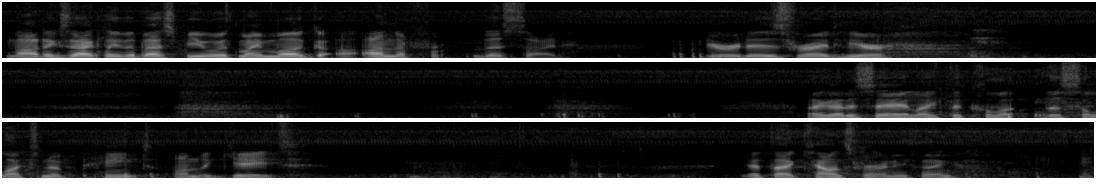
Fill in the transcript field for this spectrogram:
Not exactly the best view with my mug on the this side. Here it is right here. I gotta say, I like the, the selection of paint on the gate. If that counts for anything.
